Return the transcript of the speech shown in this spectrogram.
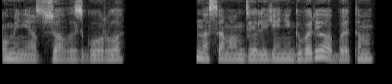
У меня сжалось горло. На самом деле я не говорю об этом.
